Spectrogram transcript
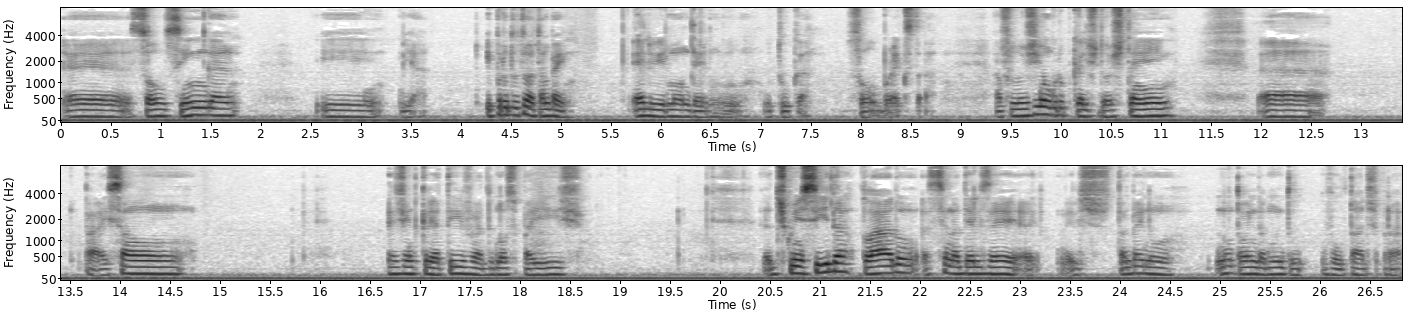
é soul singer e, yeah, e produtor também. Ele e o irmão dele, o, o Tuca, Soul Breakstar. A Afrologia é um grupo que eles dois têm. Ah, pá, são é gente criativa do nosso país desconhecida, claro, a cena deles é, é eles também não não estão ainda muito voltados para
